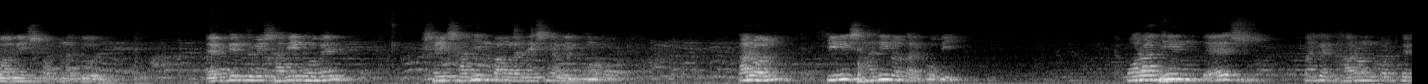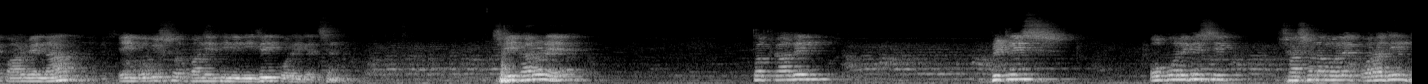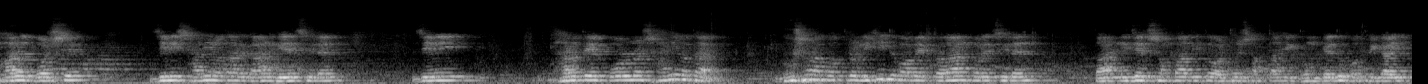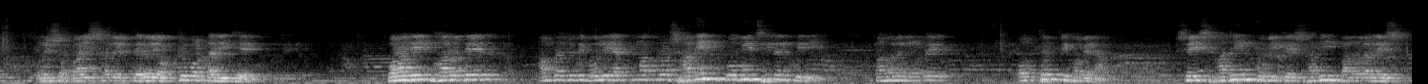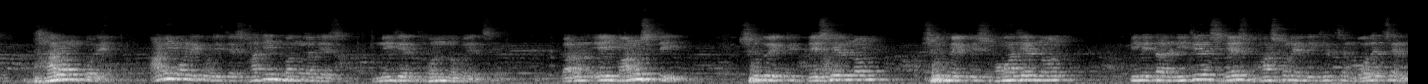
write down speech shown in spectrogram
আমি স্বপ্নাতুল একদিন তুমি স্বাধীন হবে, সেই স্বাধীন বাংলাদেশে আমি ঘুমাবো। কারণ তিনি স্বাধীনতার কবি। পরাধীন দেশ তাকে ধারণ করতে পারবে না, এই ভবিষ্যৎবাণী তিনি নিজেই করে গেছেন। সেই কারণে তৎকালীন ব্রিটিশ ঔপনিবেশিক শাসনামলে পরাধীন ভারতবর্ষে যিনি স্বাধীনতার গান গেয়েছিলেন, যিনি ভারতের পূর্ণ স্বাধীনতার ঘোষণাপত্র লিখিতভাবে প্রদান করেছিলেন, তার নিজের সম্পাদিত অর্থ সাপ্তাহিক ধূমকেতু পত্রিকায় উনিশশো বাইশ সালের তেরোই অক্টোবর তারিখে। পরাধীন ভারতের, আমরা যদি বলি একমাত্র স্বাধীন কবি ছিলেন তিনি, তাহলে মোটে অত্যুক্তি হবে না। সেই স্বাধীন কবিকে স্বাধীন বাংলাদেশ ধারণ করে আমি মনে করি যে স্বাধীন বাংলাদেশ নিজের ধন্য হয়েছে। কারণ এই মানুষটি শুধু একটি দেশের নন, শুধু একটি সমাজের নন, তিনি তার নিজের শেষ ভাষণে লিখেছেন, বলেছেন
